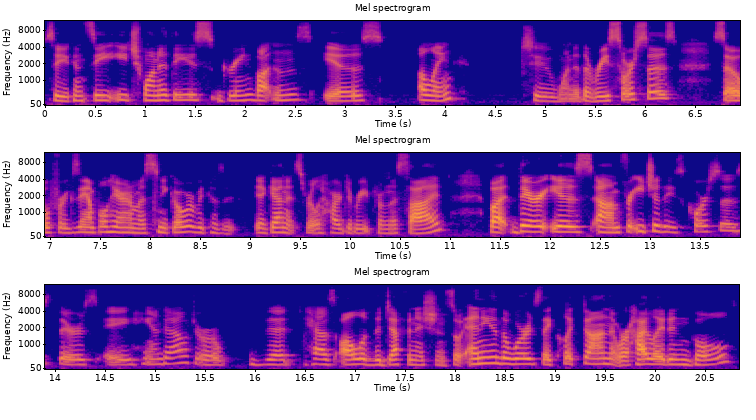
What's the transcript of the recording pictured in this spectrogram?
So you can see each one of these green buttons is a link to one of the resources. So for example, here I'm going to sneak over because it, again, it's really hard to read from the side. But there is, um, for each of these courses, there's a handout or that has all of the definitions. So any of the words they clicked on that were highlighted in gold,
